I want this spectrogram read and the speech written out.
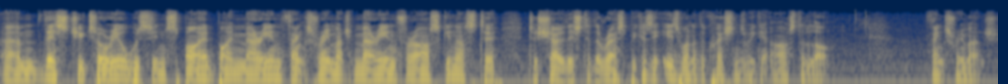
Um, this tutorial was inspired by Marion. Thanks very much, Marion, for asking us to, to show this to the rest because it is one of the questions we get asked a lot. Thanks very much.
